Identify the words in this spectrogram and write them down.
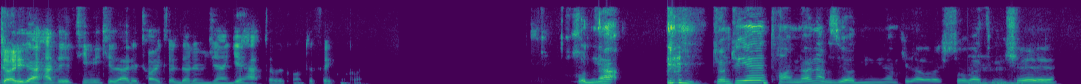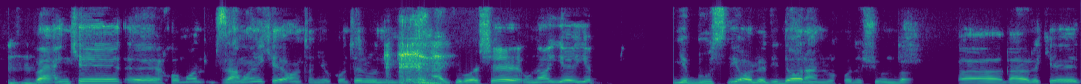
داری در حد تیمی که داره تایتل داره میجنگه حتی به کنته فکر می‌کنی. خب نه. چون توی timeline هم زیاد می‌بینم که دربارش صحبت میشه. و اینکه خب ما زمانی که آنتونیو کونته رو نیمکت باشه اونا یه یه یه boost ی already دارن رو خودشون و قراره که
